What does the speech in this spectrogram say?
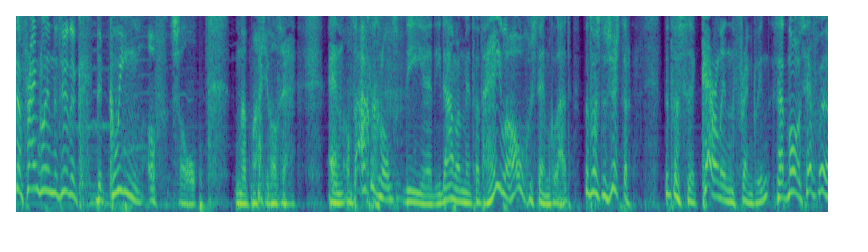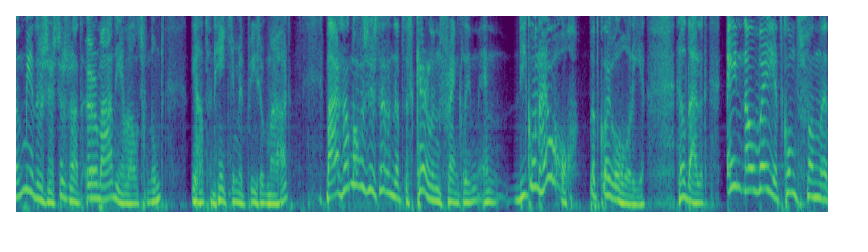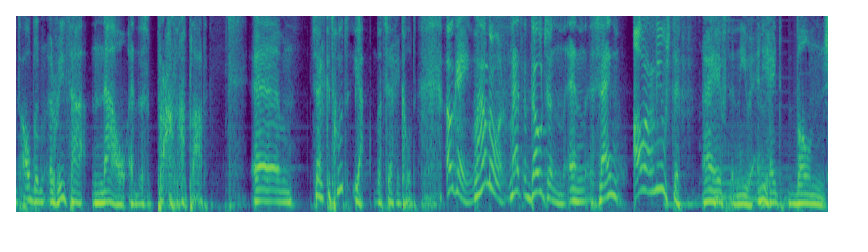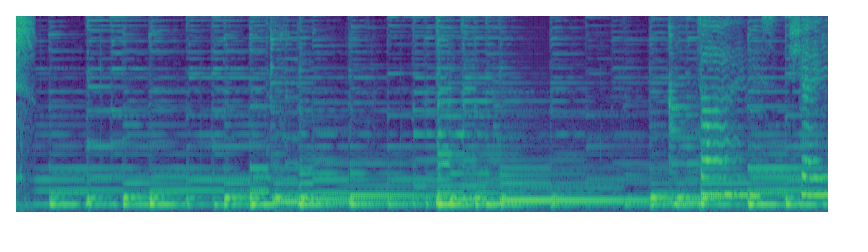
Aretha Franklin natuurlijk. De Queen of Soul. Dat mag je wel zeggen. En op de achtergrond, die, eh, die dame met dat hele hoge stemgeluid. Dat was de zuster. Dat was eh, Carolyn Franklin. Ze had nog, ze heeft meerdere zusters. Ze had Irma, die hebben we al eens genoemd. Die had een hitje met Piece of My Heart. Maar ze had nog een zuster en dat was Carolyn Franklin. En die kon heel hoog. Dat kon je wel horen hier. Heel duidelijk. Ain't No Way. Het komt van het album Aretha Now. En dat is een prachtige plaat. Ehm zeg ik het goed? Ja, dat zeg ik goed. Oké, we gaan door met Doten. En zijn allernieuwste. Hij heeft een nieuwe. En die heet Bones. Time is shaking,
